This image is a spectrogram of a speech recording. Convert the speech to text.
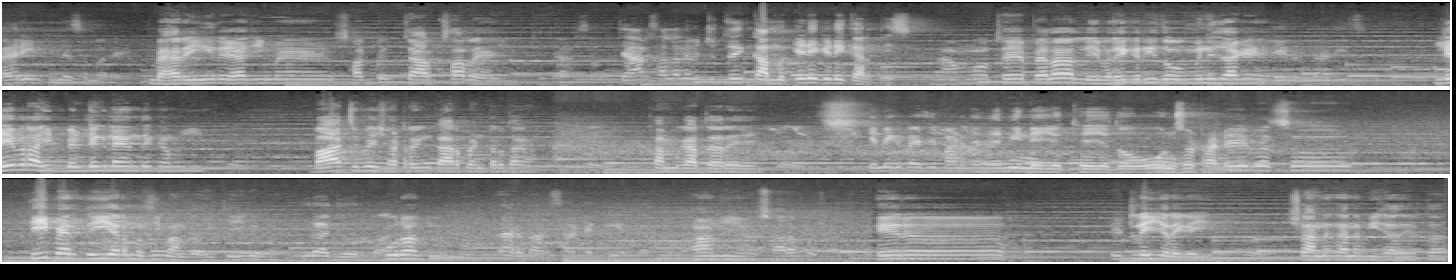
ਬਹਿਰੀਨ ਕਿੰਨੇ ਸਮਾਂ ਰਹੇ? ਬਹਿਰੀਨ ਰਿਹਾ ਜੀ ਮੈਂ ਸਾਢੇ ਚਾਰ ਕੁ ਸਾਲ ਰਿਹਾ ਜੀ। 4 ਸਾਲ। 4 ਸਾਲਾਂ ਦੇ ਵਿੱਚ ਤੁਸੀਂ ਕੰਮ ਕਿਹੜੇ ਕਿਹੜੇ ਕਰਦੇ ਸੀ? ਕੰਮ ਉੱਥੇ ਪਹਿਲਾਂ ਲੇਬਰ ਕਰੀ 2 ਮਹੀਨੇ ਜਾ ਕੇ। ਲੇਬਰ ਆਹੀ ਬਿਲਡਿੰਗ ਲਾਈਨ ਦੇ ਕੰਮ ਜੀ। ਬਾਅਦ ਚ ਫਿਰ ਸ਼ਟਰਿੰਗ ਕਾਰਪੈਂਟਰ ਦਾ ਕੰਮ ਕਰਦਾ ਰਹੇ। ਕਿੰਨੇ ਕੁ ਪੈਸੇ ਬਣ ਜਾਂਦੇ ਮਹੀਨੇ 'ਚ ਉੱਥੇ ਜਦੋਂ ਉਹ 1998 ਇਹ ਬਸ 30 35 ਹਜ਼ਾਰ ਮਸੀਂ ਬਣਦਾ ਸੀ 30 ਕੁ ਪੂਰਾ ਜ਼ੋਰ ਪੂਰਾ ਜੁਰਮਾ ਘਰ-ਬਾਰ ਛੱਡ ਕੇ ਹਾਂਜੀ ਹਾਂ ਸਾਰਾ ਕੁਝ ਫਿਰ ਇਟਲੀ ਚਲੇ ਗਈ ਸ਼ਨਗਨ ਵੀਜ਼ਾ ਦੇ ਦਿੱਤਾ।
